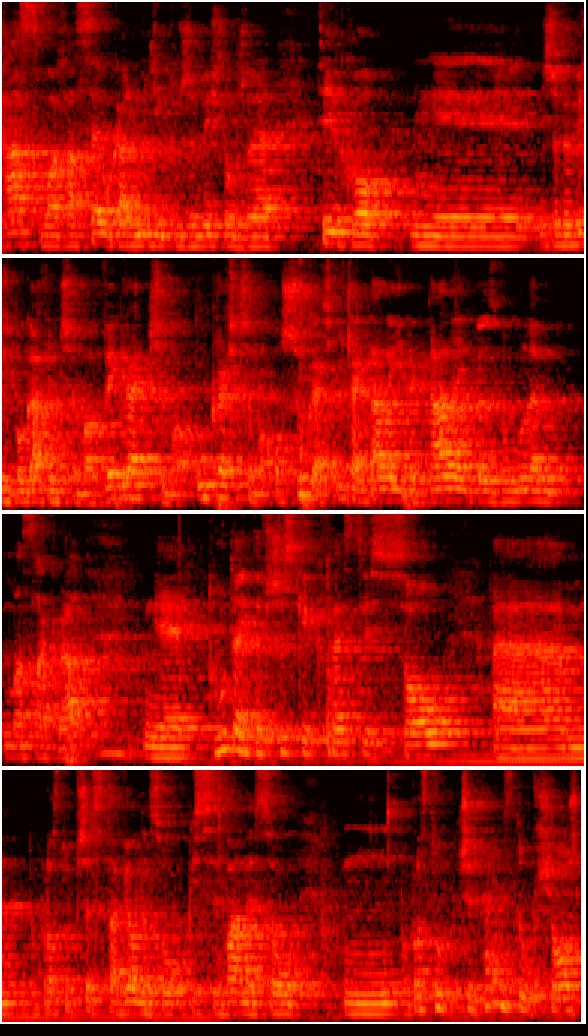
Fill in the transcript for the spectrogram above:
hasła, hasełka ludzi, którzy myślą, że tylko mm, żeby być bogatym trzeba wygrać, trzeba ukraść, trzeba oszukać i tak dalej, i tak dalej. To jest w ogóle masakra. Tutaj te wszystkie kwestie są po prostu przedstawione, są opisywane, są po prostu czytając tą książkę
